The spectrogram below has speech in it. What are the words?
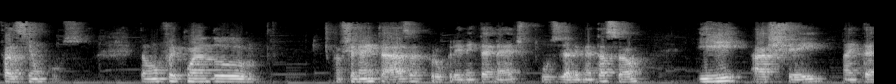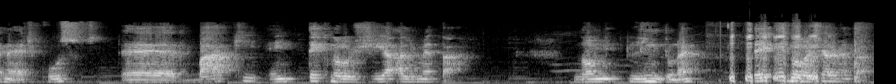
fazia um curso. Então foi quando eu chegar em casa, procurei na internet curso de alimentação e achei na internet cursos é, BAC em tecnologia alimentar. Nome lindo, né? Tecnologia alimentar.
